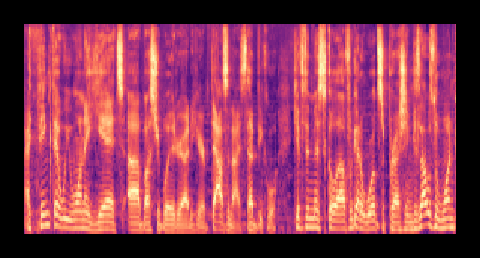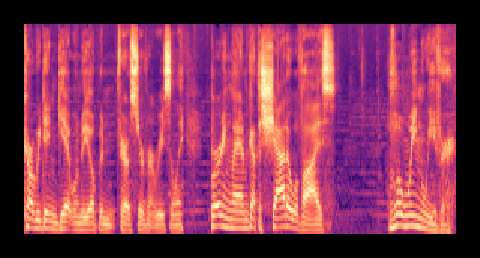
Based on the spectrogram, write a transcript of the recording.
I think that we want to get uh, Buster Blader out of here. Thousand Eyes, that'd be cool. Gift the Mystical Elf. We got a World Suppression, because that was the one card we didn't get when we opened Pharaoh's Servant recently. Burning Land, we got the Shadow of Eyes. The Wing Weaver.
